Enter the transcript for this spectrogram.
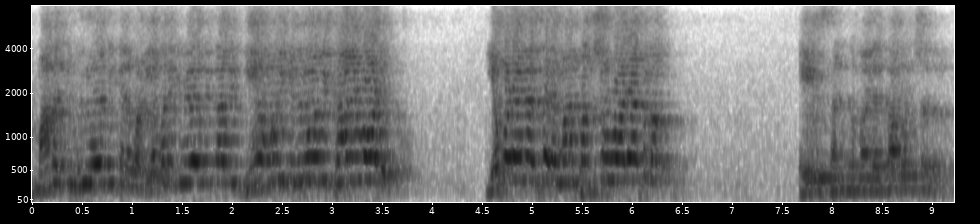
మనకి విరోధి కానివాడు. ఎవరికి విరోధి కాదు? దేవుడికి విరోధి కానివాడు. ఎవడైనా సరే మన పక్షం వాడే అతను. ఏ సంఘమైన కావచ్చు అతను?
